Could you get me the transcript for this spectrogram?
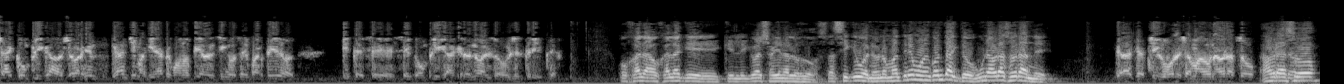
ya es complicado llevar gente en cancha, imagínate cuando pierden 5 o 6 partidos, viste, se, se complica, creo no el doble, el triple. Ojalá, ojalá que, que le vaya bien a los dos. Así que bueno, nos mantenemos en contacto. Un abrazo grande. Gracias chicos por el llamado, un abrazo. Abrazo.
